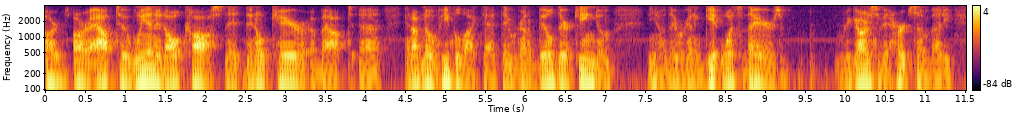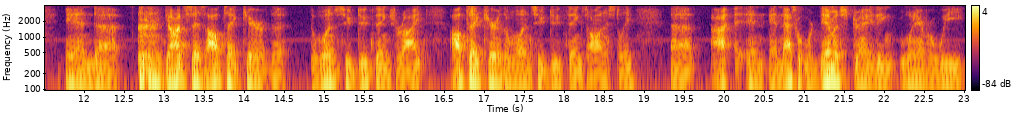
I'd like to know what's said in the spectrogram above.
are are out to win at all costs. They, they don't care about, uh, and I've known people like that. They were going to build their kingdom, you know, they were going to get what's theirs, regardless if it hurts somebody. And uh, God says, I'll take care of the, the ones who do things right. I'll take care of the ones who do things honestly. Uh, I, and, and that's what we're demonstrating whenever we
